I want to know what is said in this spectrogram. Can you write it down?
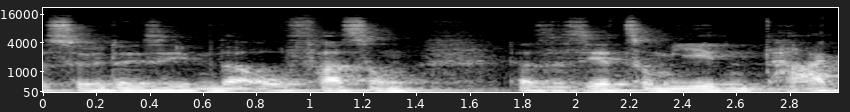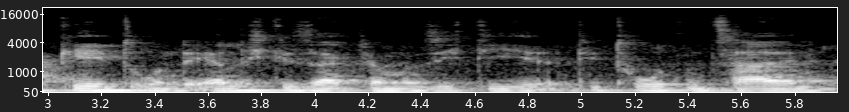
Söder ist eben der Auffassung, dass es jetzt um jeden Tag geht. Und ehrlich gesagt, wenn man sich die, die Totenzahlen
